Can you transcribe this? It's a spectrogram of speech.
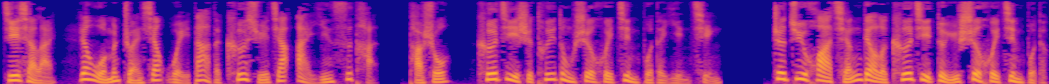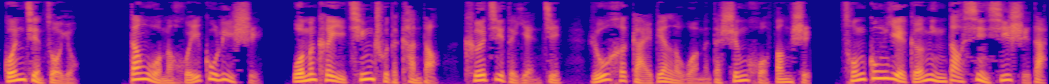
接下来，让我们转向伟大的科学家爱因斯坦，他说：“科技是推动社会进步的引擎。”这句话强调了科技对于社会进步的关键作用。当我们回顾历史，我们可以清楚的看到科技的演进如何改变了我们的生活方式。从工业革命到信息时代，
